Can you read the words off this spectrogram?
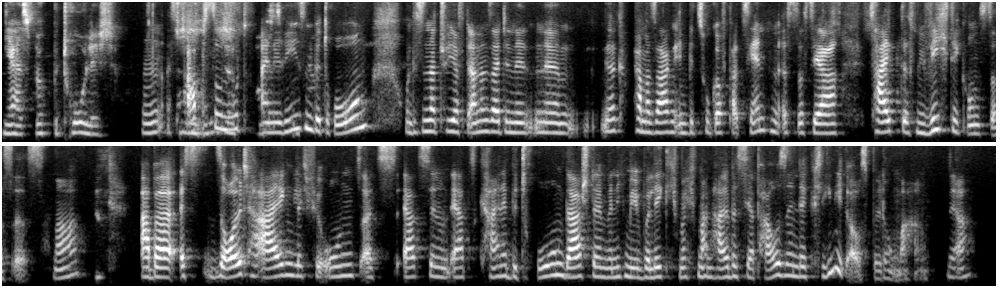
Ja, es wirkt bedrohlich. Hm, ist oh, absolut eine Riesenbedrohung. Und es ist natürlich auf der anderen Seite eine, eine, kann man sagen, in Bezug auf Patienten ist das ja, zeigt das, wie wichtig uns das ist. Ne? Aber es sollte eigentlich für uns als Ärztinnen und Ärzte keine Bedrohung darstellen, wenn ich mir überlege, ich möchte mal ein halbes Jahr Pause in der Klinikausbildung machen. Ja?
